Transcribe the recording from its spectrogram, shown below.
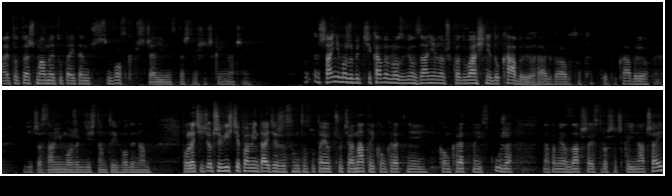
ale to też mamy tutaj ten wosk pszczeli, więc też troszeczkę inaczej. No, ten Shiny może być ciekawym rozwiązaniem na przykład właśnie do cabrio, tak? Do auto typu cabrio, gdzie czasami może gdzieś tam tej wody nam polecić. Oczywiście pamiętajcie, że są to tutaj odczucia na tej konkretnej, konkretnej skórze, natomiast zawsze jest troszeczkę inaczej.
